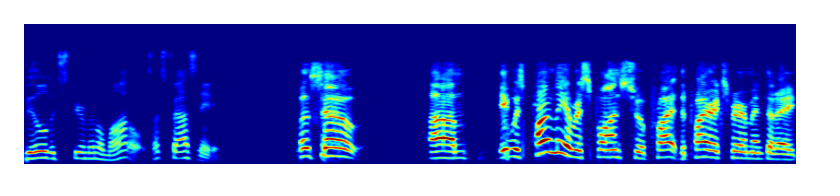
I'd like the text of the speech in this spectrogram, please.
build experimental models? That's fascinating. Well so um, it was partly a response to a prior the prior experiment that i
